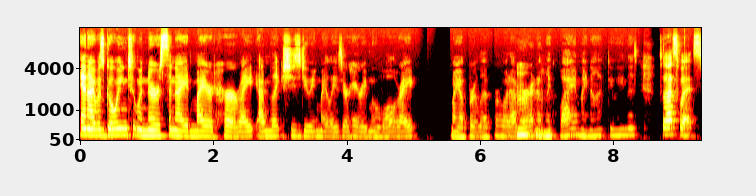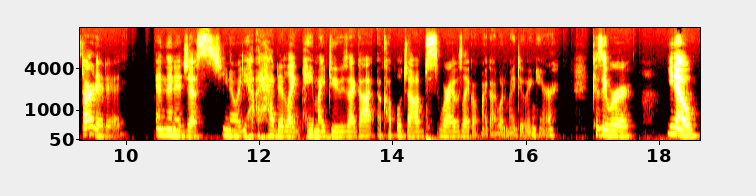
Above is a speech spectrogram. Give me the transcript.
And I was going to a nurse and I admired her, right? I'm like, she's doing my laser hair removal, right? My upper lip or whatever. And I'm Mhm. like, why am I not doing this? So that's what started it. And then it just, you know, I had to like pay my dues. I got a couple jobs where I was like, oh my God, what am I doing here? Because they were, you know,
